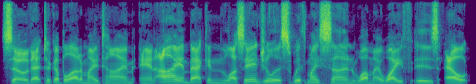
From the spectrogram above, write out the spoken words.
so that took up a lot of my time. And I am back in Los Angeles with my son while my wife is out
